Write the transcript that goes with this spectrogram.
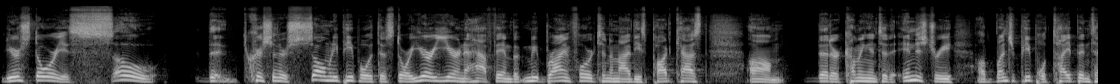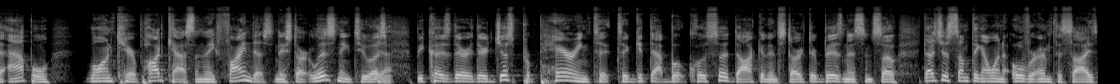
your story is so the, Christian, there's so many people with this story. You're a year and a half in, but me, Brian Fullerton and I, these podcasts um, that are coming into the industry, a bunch of people type into Apple lawn care podcast and they find us and they start listening to us Yeah. because they're they're just preparing to to get that boat close to the dock and then start their business. And so that's just something I want to overemphasize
